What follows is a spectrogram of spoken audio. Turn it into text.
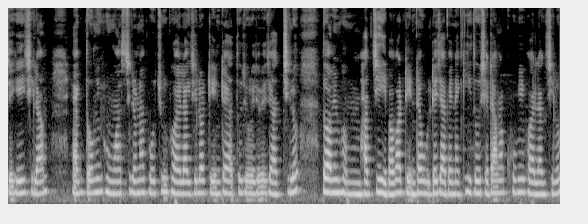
জেগেই ছিলাম। একদমই ঘুম আসছিল না, প্রচুর ভয় লাগছিল আর ট্রেনটা এত জোরে জোরে যাচ্ছিল। তো আমি ভাব- ভাবছি, এ বাবা, ট্রেনটা উল্টে যাবে নাকি? তো সেটা আমার খুবই ভয় লাগছিল।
